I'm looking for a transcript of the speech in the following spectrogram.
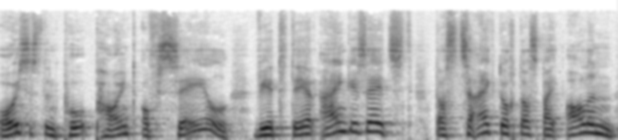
äußersten Point of Sale wird der eingesetzt. Das zeigt doch, dass bei allen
